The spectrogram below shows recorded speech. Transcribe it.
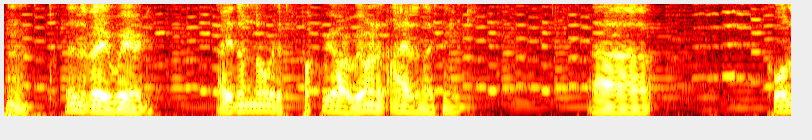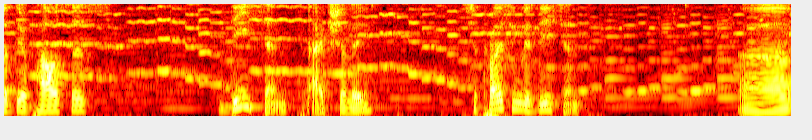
Hmm, this is very weird. I don't know where the fuck we are. We're on an island, I think. Uh, quality of houses. Decent, actually. Surprisingly decent. Uh,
